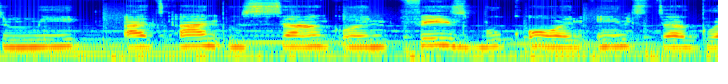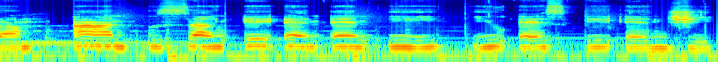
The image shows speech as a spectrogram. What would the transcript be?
to me at Anne Usang on Facebook or on Instagram. Anne Usang, A N N E U S A N G.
